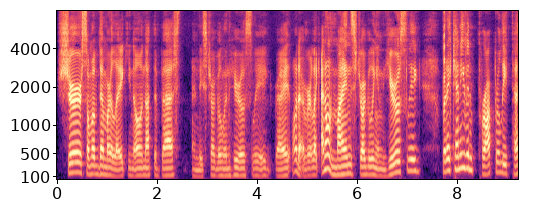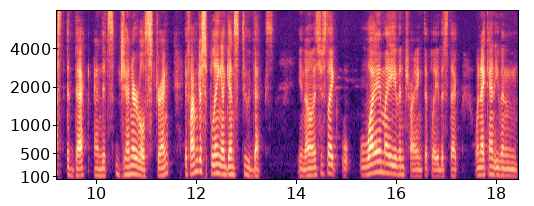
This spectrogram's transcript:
sure, some of them are like, you know, not the best and they struggle in Heroes League, right? Whatever. Like I don't mind struggling in Heroes League, but I can't even properly test a deck and its general strength if I'm just playing against two decks. You know, it's just like why am I even trying to play this deck when I can't even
